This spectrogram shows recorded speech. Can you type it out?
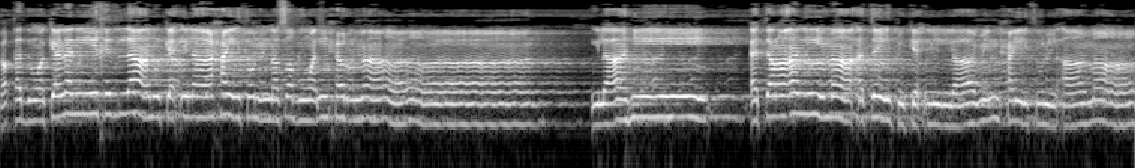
فقد وكلني خذلانك إلى حيث النصب والحرمان. إلهي أتراني ما أتيتك إلا من حيث الآمان.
